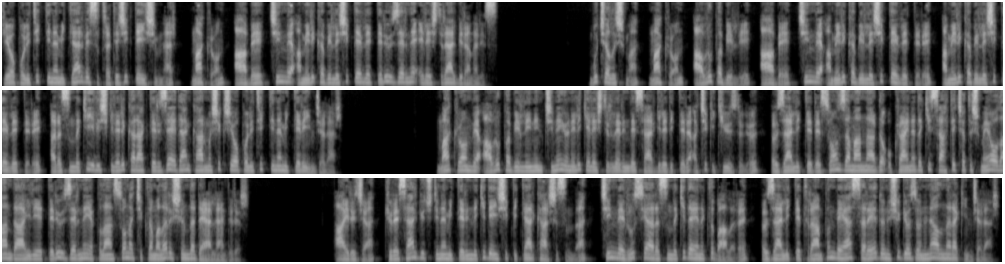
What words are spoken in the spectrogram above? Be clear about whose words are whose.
Speaker 1: Jeopolitik dinamikler ve stratejik değişimler, Macron, AB, Çin ve Amerika Birleşik Devletleri üzerine eleştirel bir analiz. Bu çalışma, Macron, Avrupa Birliği, AB, Çin ve Amerika Birleşik Devletleri, Amerika Birleşik Devletleri arasındaki ilişkileri karakterize eden karmaşık jeopolitik dinamikleri inceler. Macron ve Avrupa Birliği'nin Çin'e yönelik eleştirilerinde sergiledikleri açık ikiyüzlülüğü, özellikle de son zamanlarda Ukrayna'daki sahte çatışmaya olan dahiliyetleri üzerine yapılan son açıklamalar ışığında değerlendirir. Ayrıca, küresel güç dinamiklerindeki değişiklikler karşısında, Çin ve Rusya arasındaki dayanıklı bağları, özellikle Trump'ın Beyaz Saray'a dönüşü göz önüne alınarak inceler.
